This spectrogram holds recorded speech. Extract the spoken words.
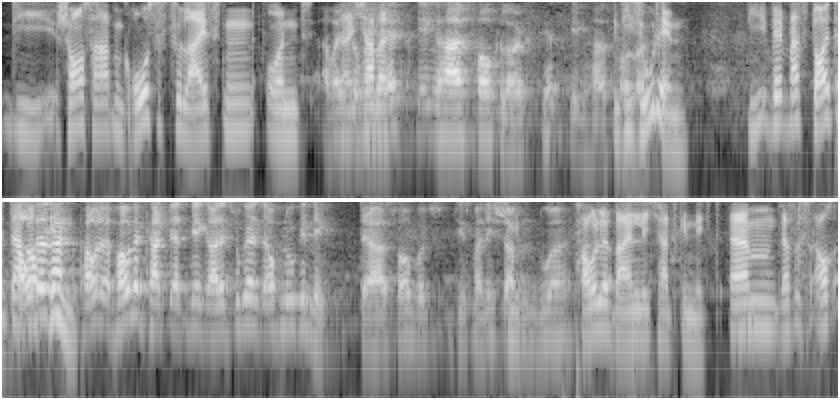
die Chance haben, Großes zu leisten. Und Aber ich, äh, ich glaube, habe jetzt gegen HSV läuft. Jetzt gegen HSV. Wieso läuft. denn? Wie, was deutet darauf sagt, hin? Paul, Paul hat, hat mir gerade zugehört, auch nur genickt der HSV wird es diesmal nicht schaffen, nur. Paule Beinlich hat genickt. Ähm, das ist auch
